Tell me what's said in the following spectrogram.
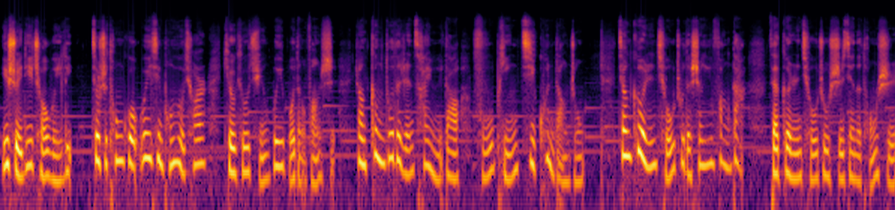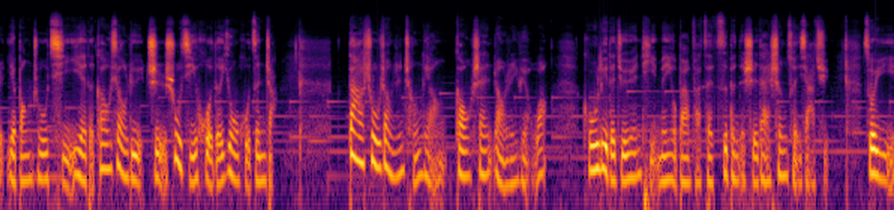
以水滴筹为例。就是通过微信朋友圈、QQ 群、微博等方式，让更多的人参与到扶贫济困当中，将个人求助的声音放大，在个人求助实现的同时，也帮助企业的高效率指数级获得用户增长。大树让人乘凉，高山让人远望。孤立的绝缘体没有办法在资本的时代生存下去，所以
